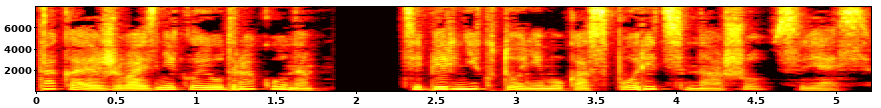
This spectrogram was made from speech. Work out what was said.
Такая же возникла и у дракона. Теперь никто не мог оспорить нашу связь.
